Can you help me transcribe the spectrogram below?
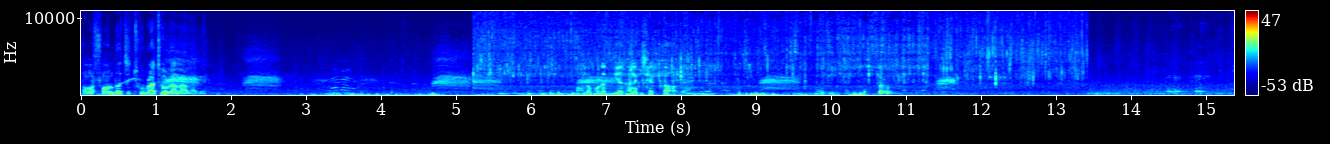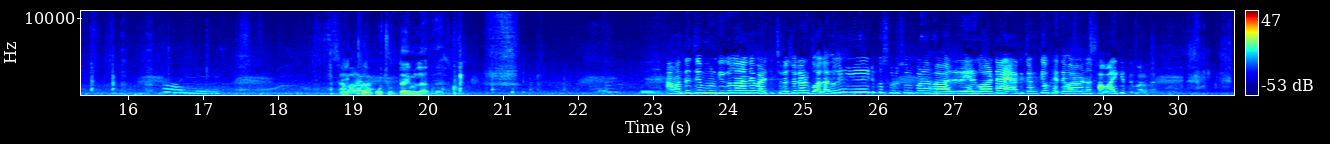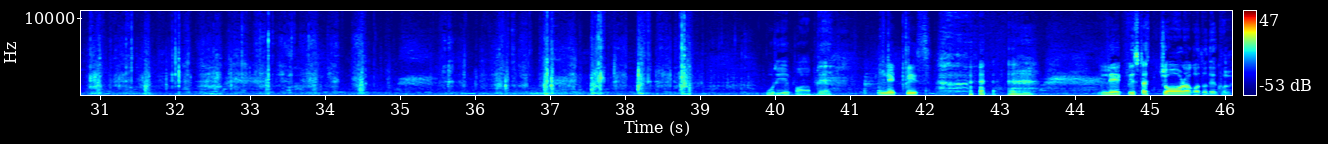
আমার সন্দেহ হচ্ছে ছুবড়া ছুবড়া না লাগে। ভালো করে ধুয়ে খানিক ছেঁকতে হবে। সেঁকতেও প্রচুর টাইম লাগবে। আমাদের যে মুরগিগুলো আনে বাড়িতে ছোট ছোট ওর গলাগুলো এইটুকু সরু সরু করা হয়। আর এর গলাটা একজন কেউ খেতে পারবে না সবাই খেতে পারবে। ওরে বাপরে। লেগ পিস লেগ পিসটা চড়া কত দেখুন।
